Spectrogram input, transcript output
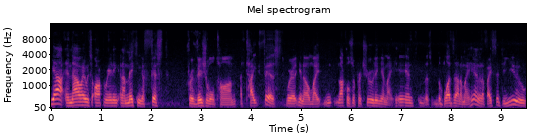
Yeah, and now I was operating, and I'm making a fist for a visual, Tom, a tight fist where you know my knuckles are protruding and my hand, the, the blood's out of my hand. And if I said to you,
